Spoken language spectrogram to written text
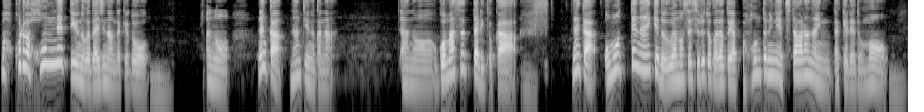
まあ、これは本音っていうのが大事なんだけどう、ん。あの、なんか、なんていうのかな。あの、ごますったりとか、なんか、思ってないけど上乗せするとかだとやっぱ本当にね、伝わらないんだけれどもう、ん。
